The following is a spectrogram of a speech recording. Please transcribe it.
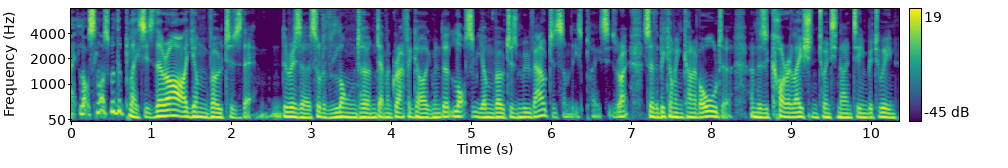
like lots and lots of other places, there are young voters voters there. There is a sort of long term demographic argument that lots of young voters move out to some of these places, right? So they're becoming kind of older. And there's a correlation in 2019 between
